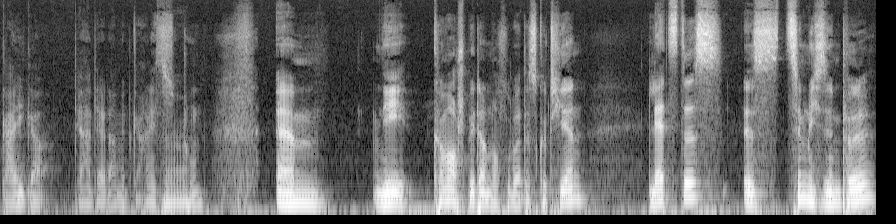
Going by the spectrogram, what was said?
Geiger. Der hat ja damit gar nichts Ja. zu tun. Ähm, nee, können wir auch später noch drüber diskutieren. Letztes ist ziemlich simpel,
